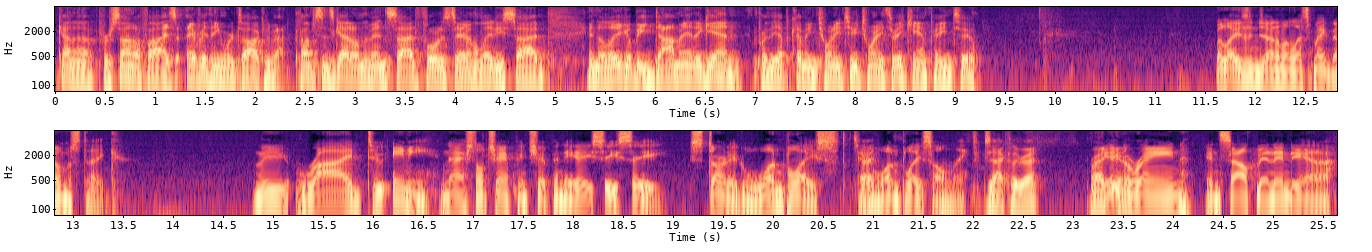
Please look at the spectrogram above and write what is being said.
kind of personifies everything we're talking about. Clemson's got on the men's side, Florida State on the ladies' side, and the league will be dominant again for the upcoming 22-23 campaign too. But, ladies and gentlemen, let's make no mistake. The ride to any national championship in the ACC started one place That's and right. one place only. That's exactly right. Right in here. the rain in South Bend, Indiana,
